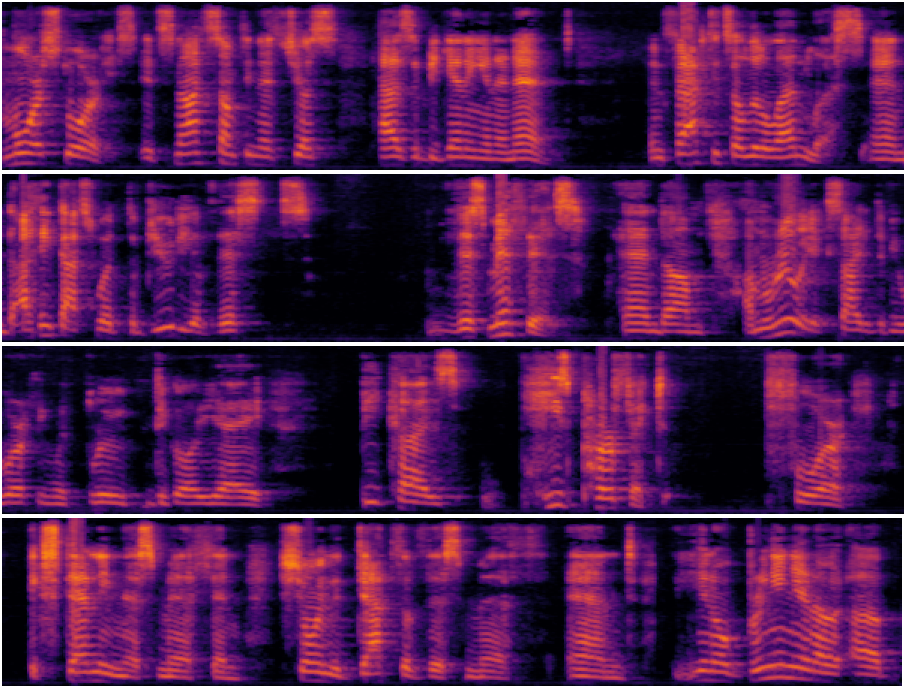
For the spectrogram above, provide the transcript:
more stories. It's not something that just has a beginning and an end. In fact, it's a little endless, and I think that's what the beauty of this this myth is. And um, I'm really excited to be working with Blue de Gaulier because he's perfect for extending this myth and showing the depth of this myth, and you know, bringing in a, a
